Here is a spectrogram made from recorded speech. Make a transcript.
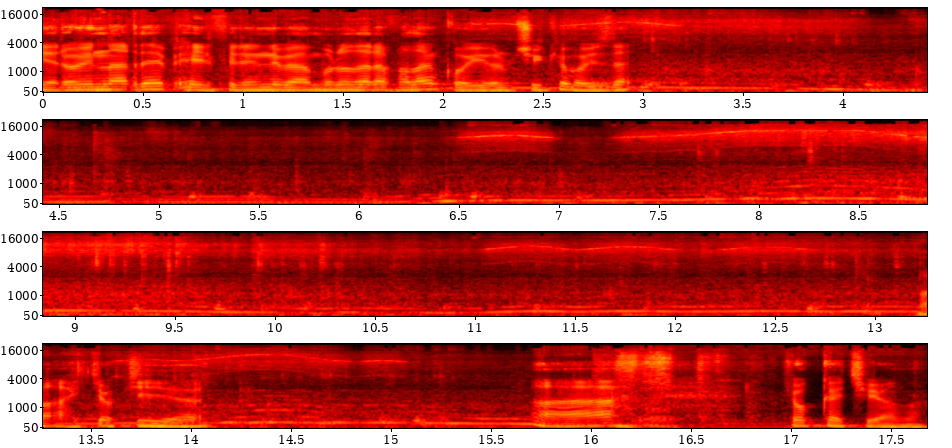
Diğer oyunlarda hep el frenini ben buralara falan koyuyorum çünkü o yüzden. Vay çok iyi ya. Aa, çok kaçıyor ama.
